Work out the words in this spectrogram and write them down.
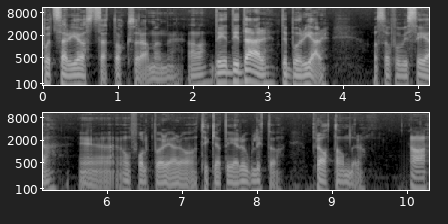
på ett seriöst sätt också. Där, men ja, det, det är där det börjar. Och så får vi se eh, om folk börjar och tycker att det är roligt att prata om det. Då. Ja.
